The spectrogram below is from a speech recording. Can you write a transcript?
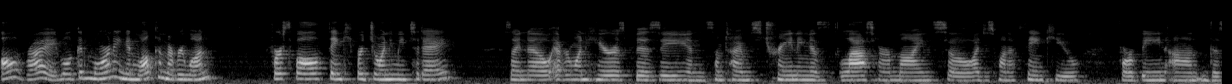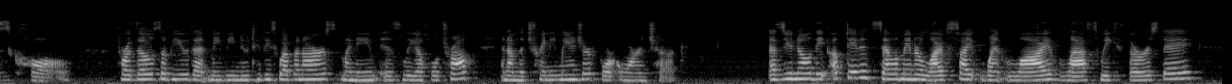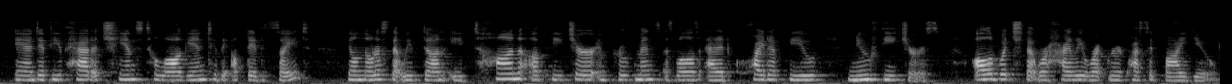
All right. Well, good morning and welcome, everyone. First of all, thank you for joining me today. As I know everyone here is busy and sometimes training is last in our minds, so I just want to thank you for being on this call. For those of you that may be new to these webinars, my name is Leah Holtrop, and I'm the training manager for Orange Hook. As you know, the updated Salamander Live site went live last week Thursday, and if you've had a chance to log in to the updated site, you'll notice that we've done a ton of feature improvements as well as added quite a few new features, all of which that were highly re requested by you.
